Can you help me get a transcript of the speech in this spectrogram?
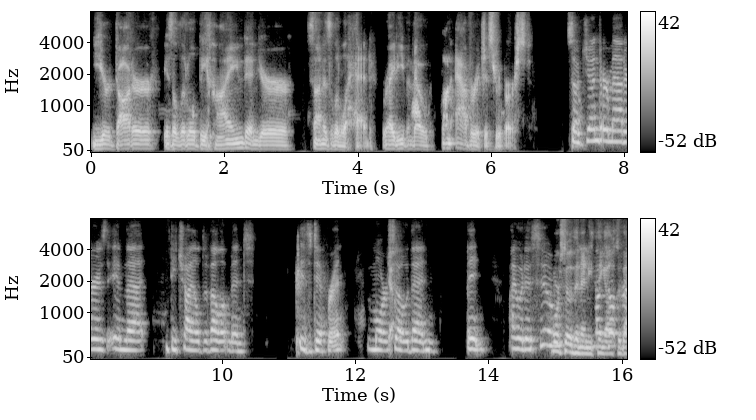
your daughter is a little behind and your son is a little ahead, right? Even though on average it's reversed. So gender matters in that the child development is different more Yeah. so than in, I would assume More so than anything else about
